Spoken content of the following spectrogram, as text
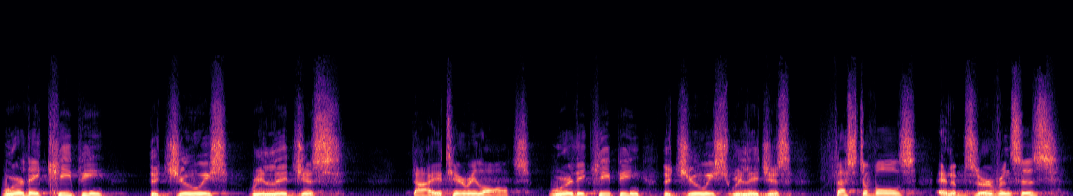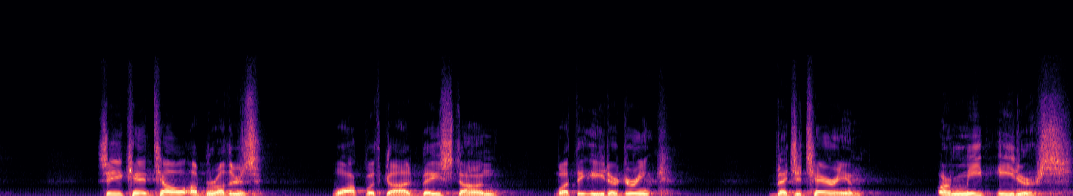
Were they keeping the Jewish religious dietary laws? Were they keeping the Jewish religious festivals and observances? So you can't tell a brother's walk with God based on what they eat or drink. Vegetarian or meat eaters.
